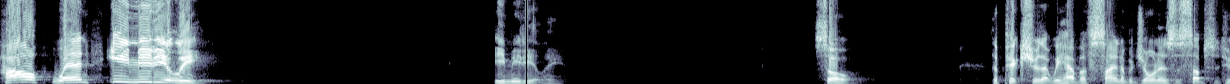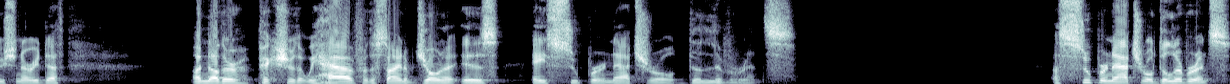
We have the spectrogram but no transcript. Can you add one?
How? When? Immediately. Immediately. So, the picture that we have of sign of Jonah is a substitutionary death. Another picture that we have for the sign of Jonah is a supernatural deliverance. A supernatural deliverance.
